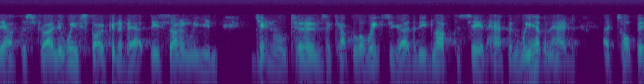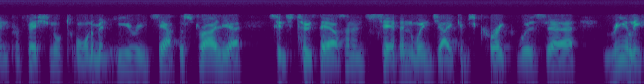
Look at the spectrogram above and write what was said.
South Australia. We've spoken about this only in general terms a couple of weeks ago that he'd love to see it happen. We haven't had a top end professional tournament here in South Australia since 2007 when Jacobs Creek was uh, really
